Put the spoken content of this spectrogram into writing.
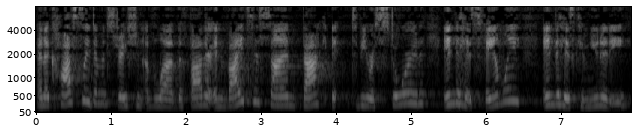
And a costly demonstration of love, the Father invites His Son back to be restored into His family, into His community.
